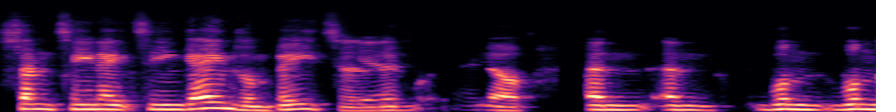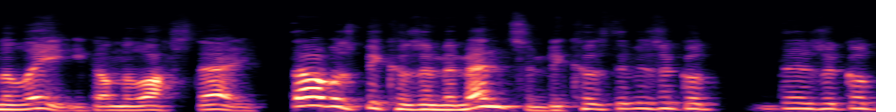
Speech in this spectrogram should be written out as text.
17, 18 games unbeaten. Yeah. You know, and and won won the league on the last day. That was because of momentum, because there was a good there was a good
